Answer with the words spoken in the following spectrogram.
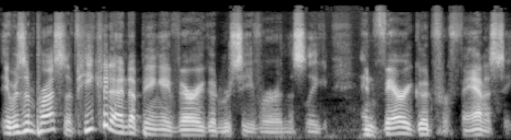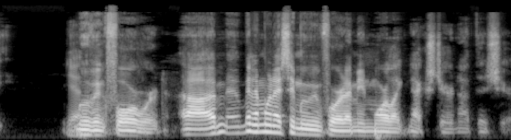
It was impressive. He could end up being a very good receiver in this league and very good for fantasy Yeah. moving forward. Uh, I mean, when I say moving forward, I mean more like next year, not this year.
